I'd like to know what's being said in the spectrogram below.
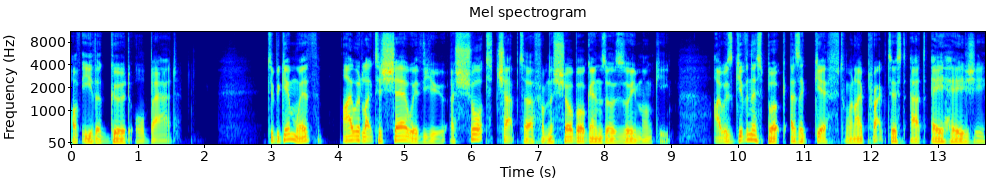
of either good or bad. To begin with, I would like to share with you a short chapter from the Shobo Genzo Zuimonki. I was given this book as a gift when I practiced at Eiheiji,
